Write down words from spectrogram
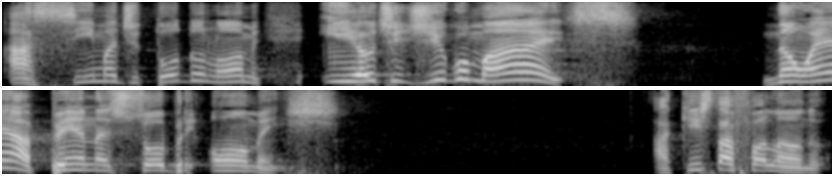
acima de todo nome. E eu te digo mais: não é apenas sobre homens. Aqui está falando,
